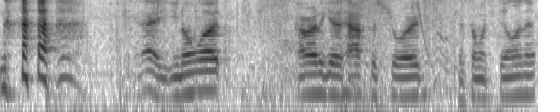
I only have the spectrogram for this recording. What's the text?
My bad. hey, you know what? I'd rather get half destroyed than someone stealing it.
